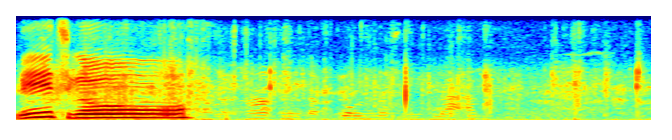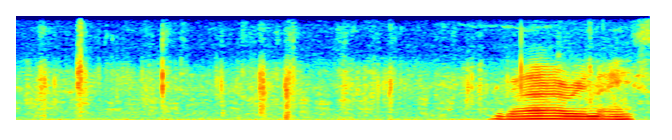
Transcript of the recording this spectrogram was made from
Let's go. Very nice.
